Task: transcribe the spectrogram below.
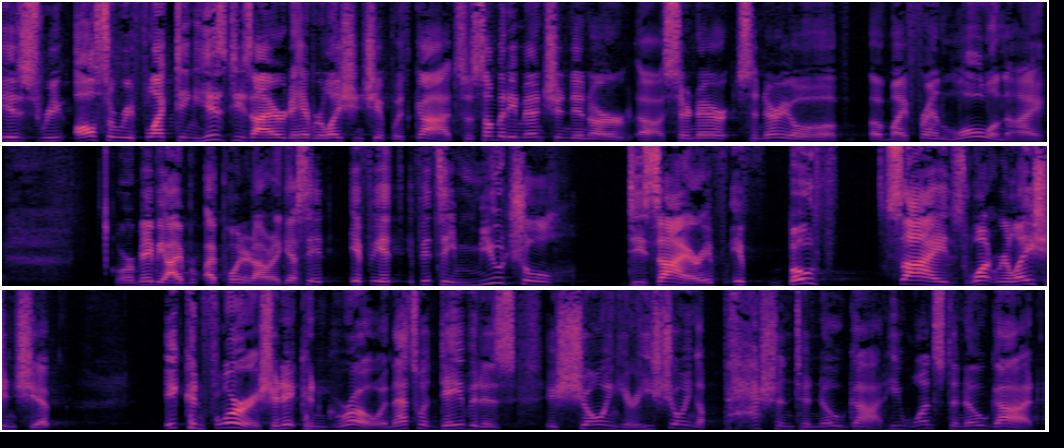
is re- also reflecting his desire to have a relationship with God. So somebody mentioned in our uh, scenario of, of my friend Lowell and I, or maybe I, I pointed out, I guess, it, if, it, if it's a mutual desire, if, if both sides want relationship, it can flourish and it can grow. And that's what David is, is showing here. He's showing a passion to know God. He wants to know God.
